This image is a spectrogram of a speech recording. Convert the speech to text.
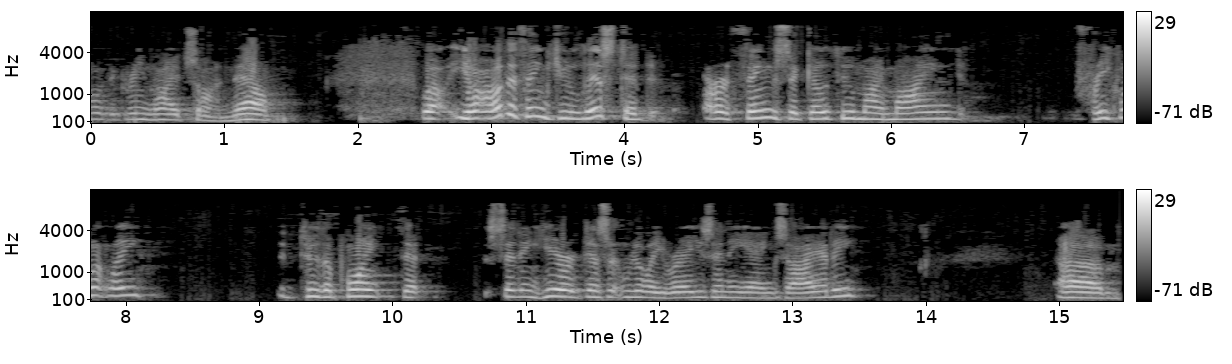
Oh, the green light's on. Now, well, you know, all the things you listed are things that go through my mind frequently to the point that sitting here doesn't really raise any anxiety. Um,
